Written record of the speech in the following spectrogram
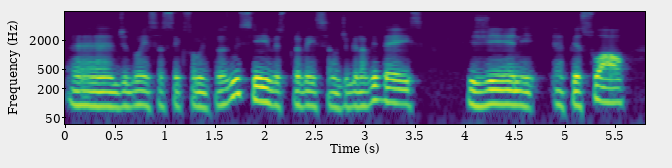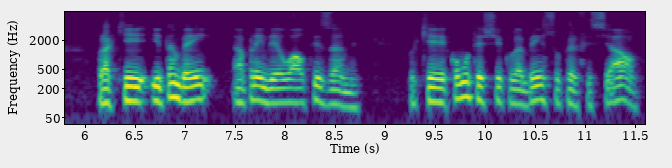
é, de doenças sexualmente transmissíveis, prevenção de gravidez, higiene é, pessoal, para que e também aprender o autoexame, porque como o testículo é bem superficial,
